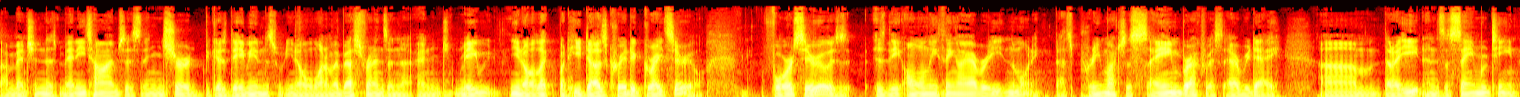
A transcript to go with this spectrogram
I mentioned this many times, it's insured because Damien's, you know, one of my best friends, and and maybe you know, like, but he does create a great cereal. Forage cereal is is the only thing I ever eat in the morning. That's pretty much the same breakfast every day um, that I eat, and it's the same routine.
